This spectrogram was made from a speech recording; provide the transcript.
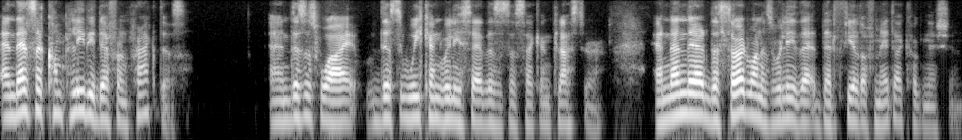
and that's a completely different practice and this is why this we can really say this is a second cluster. And then there the third one is really that that field of metacognition.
